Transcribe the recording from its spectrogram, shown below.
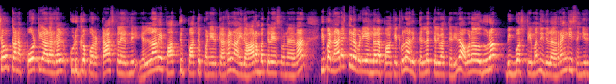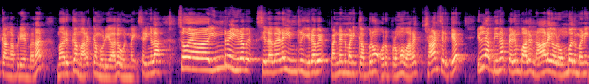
ஷோக்கான போட்டியாளர்கள் கொடுக்க போகிற டாஸ்கில் இருந்து எல்லாமே பார்த்து பார்த்து பண்ணியிருக்கார்கள். நான் இது ஆரம்பத்திலேயே சொன்னது தான் இப்போ நடக்கிற விடயங்களை பார்க்கக்குள்ள அது தெள்ள தெளிவாக தெரியுது. அவ்வளோ தூரம் பிக் பாஸ் டீம் வந்து இதில் இறங்கி செஞ்சுருக்காங்க அப்படி என்பதுதான் மறுக்க மறக்க முடியாத உண்மை. சரிங்களா? ஸோ இன்று இரவு சில வேளை இன்று இரவு பன்னெண்டு மணிக்கு அப்புறம் ஒரு ப்ரோமோ வர சான்ஸ் இருக்குது இல்லை அப்படின்னா பெரும்பாலும் நாளை ஒரு ஒன்பது மணி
